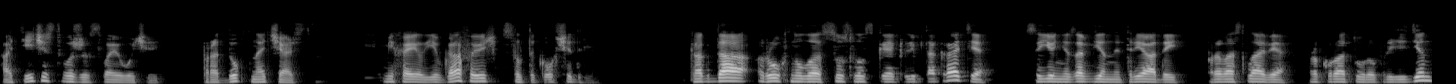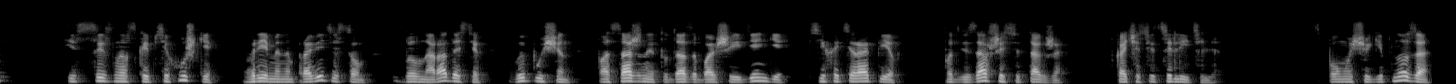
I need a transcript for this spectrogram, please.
Отечество же, в свою очередь, продукт начальства. Михаил Евграфович Салтыков-Щедрин. Когда рухнула сусловская клептократия с ее незабвенной триадой православия, прокуратура, президент, из сызновской психушки временным правительством был на радостях выпущен посаженный туда за большие деньги психотерапевт, подвязавшийся также в качестве целителя. С помощью гипноза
